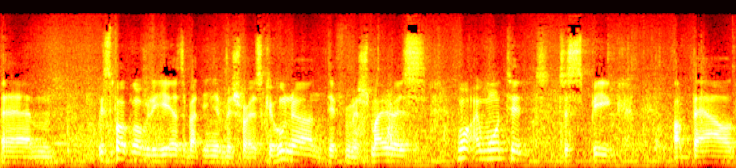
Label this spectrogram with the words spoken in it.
Um, we've spoken over the years about the Indian Mishmaris Kahuna and different Mishmaris. Well, I wanted to speak about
